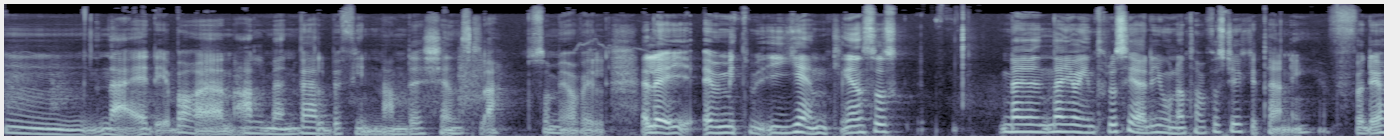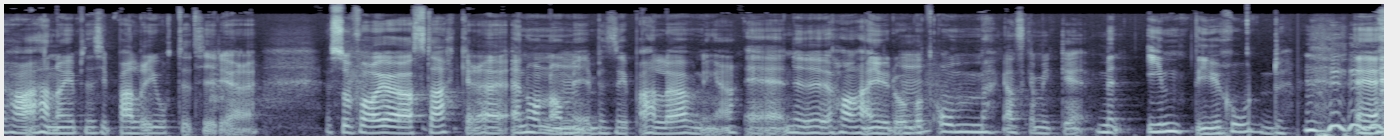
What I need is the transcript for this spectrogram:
Mm, nej, det är bara en allmän välbefinnande känsla som jag vill. Eller eh, mitt, egentligen så när, när jag introducerade Jonathan för styrketräning, för det har, han har i princip aldrig gjort det tidigare, så var jag starkare än honom mm. i princip alla övningar. Eh, nu har han ju då mm. gått om ganska mycket, men inte i rodd. eh,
